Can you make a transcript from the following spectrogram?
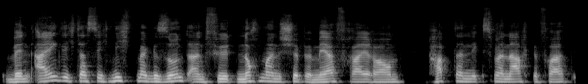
wenn eigentlich das sich nicht mehr gesund anfühlt, noch mal eine Schippe mehr Freiraum. Hab dann nichts mehr nachgefragt.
